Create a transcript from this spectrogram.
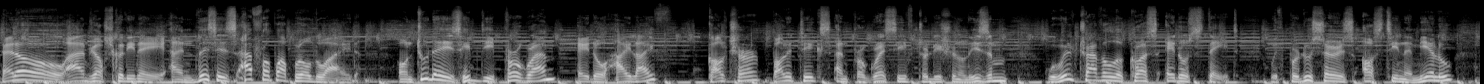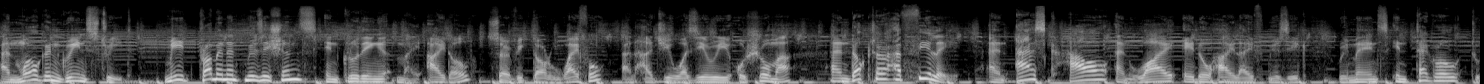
Hello, I'm Georges Collinet, and this is Afropop Worldwide. On today's Hip Deep program, Edo High Life, Culture, Politics, and Progressive Traditionalism, we will travel across Edo State with producers Austin Emielu and Morgan Greenstreet Meet prominent musicians, including my idol, Sir Victor Uwaifo and Haji Waziri Oshoma, and Dr. Afile, and ask how and why Edo High Life music remains integral to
